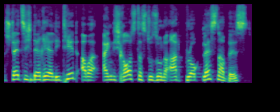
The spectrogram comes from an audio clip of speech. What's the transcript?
stellt sich in der Realität aber eigentlich raus, dass du so eine Art Broke Lesnar bist.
